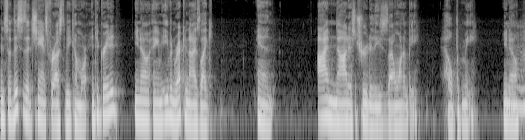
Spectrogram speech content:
And so this is a chance for us to become more integrated, you know, and even recognize like, man, I'm not as true to these as I want to be. Help me, you know, mm-hmm.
